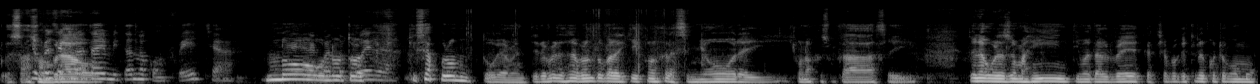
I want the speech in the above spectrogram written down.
pues, Yo pensé que lo asombrado. estaba invitando con fecha. No, no todo. pueda. Quizás pronto, obviamente. Lo sea pronto para que conozca a la señora y conozca su casa y tenga una conversación más íntima, tal vez, ¿cachai? Porque esto lo encuentro como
